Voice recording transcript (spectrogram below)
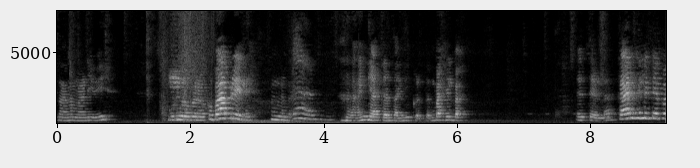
ಸ್ನಾನ ಮಾಡೀವಿ. ಗುಡಿ ಹೋಗಿ ಬರಬೇಕು. ಬಾಪ್ರಿ ಇಲ್ಲಿ. ಬಾ. ಹಂಗೆ ಯಾಕಂತ ಹಂಗೆ ಕೊಡ್ತಾನೆ ಬಾ, ಇಲ್ಲಿ ಬಾ. ಎತ್ತೇಳ ಕಾಡಿ ಹೇಳಿಟ್ಟೆಪ್ಪ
